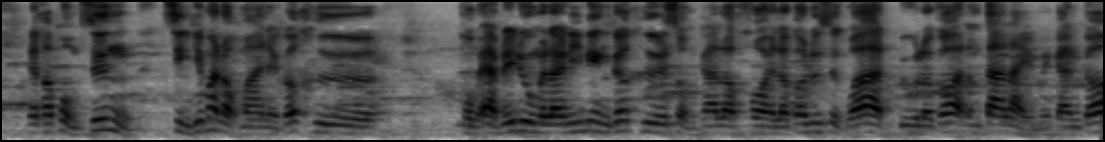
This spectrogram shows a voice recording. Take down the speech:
ๆนะครับผมซึ่งสิ่งที่มันออกมาเนี่ยก็คือ ผมแอบได้ดูมาแล้วนิดนึงก็คือสมการรอคอยแล้วก็รู้สึกว่าดูแล้วก็น้ำตาไหลเหมือนกันก็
